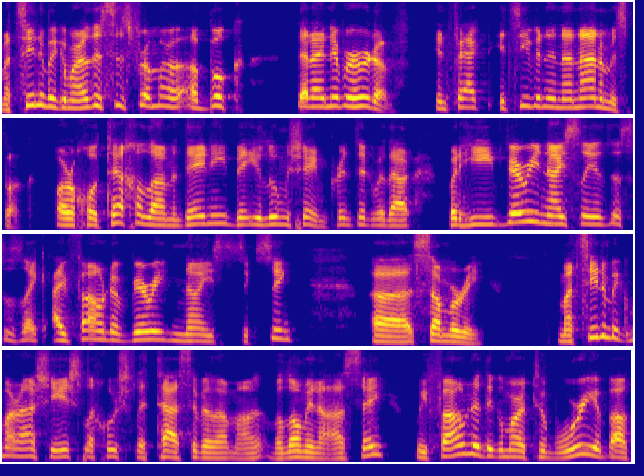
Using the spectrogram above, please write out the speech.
Matzina Begamar, this is from a, a, book that I never heard of. In fact, it's even an anonymous book, or Be'ilum Shem, printed without, but he very nicely, this is like, I found a very nice, succinct uh, summary. We founded the Gemara to worry about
